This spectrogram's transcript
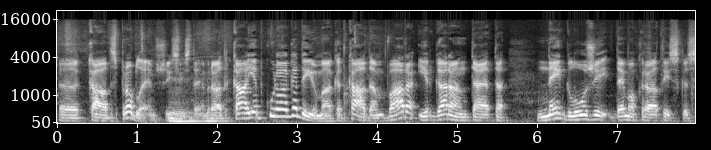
kādas problēmas šī mm. sistēma rada. Kā jebkurā gadījumā, kad kādam vara ir garantēta negluži demokrātiskas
